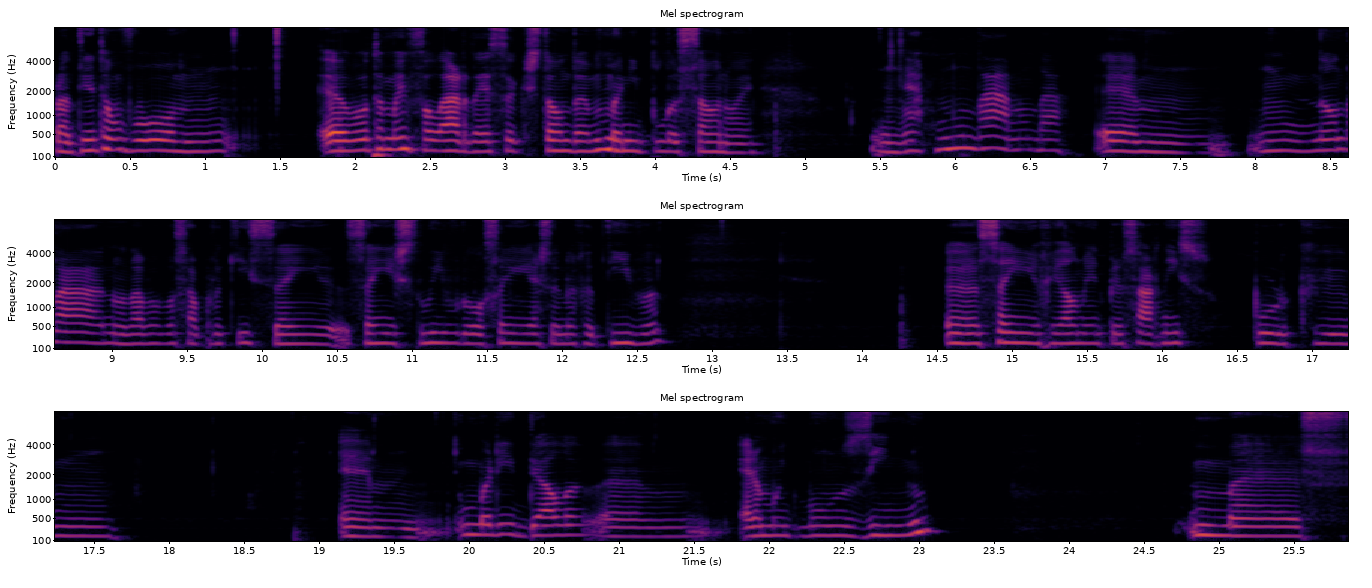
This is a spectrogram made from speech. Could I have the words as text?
pronto, então vou hum, vou também falar dessa questão da manipulação, não é? É, não dá, não dá. Um, não dá, não dá para passar por aqui sem, sem este livro ou sem esta narrativa, uh, sem realmente pensar nisso, porque um, o marido dela um, era muito bonzinho, mas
